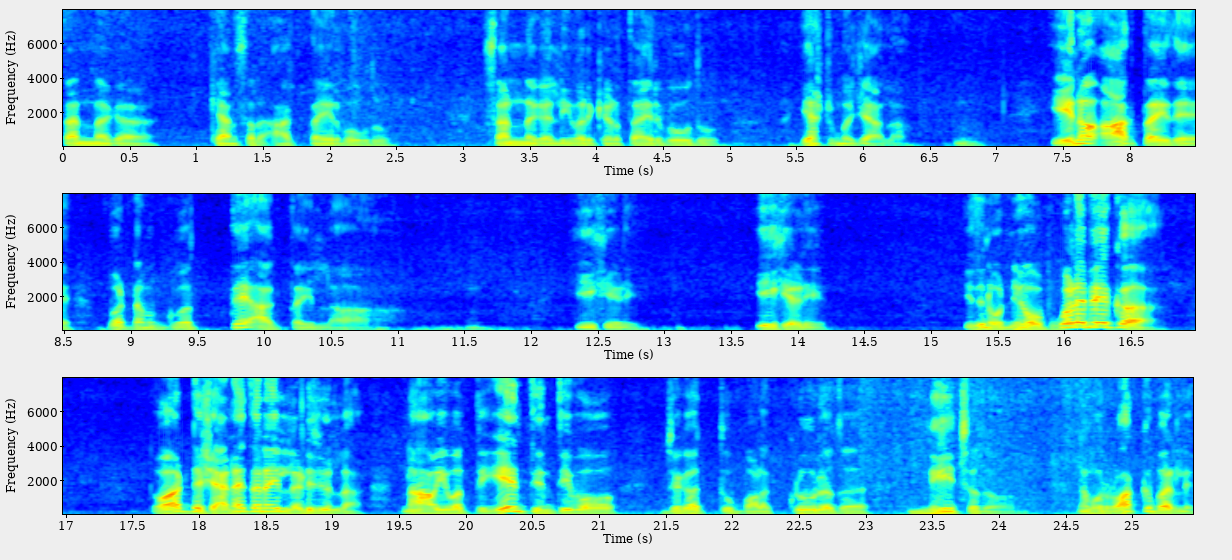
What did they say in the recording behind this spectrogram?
ಸಣ್ಣಗ ಕ್ಯಾನ್ಸರ್ ಆಗ್ತಾ ಇರ್ಬೋದು, ಸಣ್ಣಗ ಲಿವರ್ ಕೆಡ್ತಾ ಇರ್ಬೋದು, ಎಷ್ಟು ಮಜಾ ಅಲ್ಲ? ಏನೋ ಆಗ್ತಾ ಇದೆ ಬಟ್ ನಮಗೆ ಗೊತ್ತೇ ಆಗ್ತಾ ಇಲ್ಲ? ಈಗ ಹೇಳಿ ಈಗ ಹೇಳಿ, ಇದನ್ನು ನೀವು ಒಪ್ಕೊಳ್ಳೇಬೇಕು ದೊಡ್ಡ ಶಾನೆತನ ಇಲ್ಲಿ ನಡೆದಿಲ್ಲ. ನಾವು ಇವತ್ತು ಏನು ತಿಂತೀವೋ, ಜಗತ್ತು ಭಾಳ ಕ್ರೂರದ, ನೀಚದು ನಮಗೆ ರೊಕ್ಕ ಬರಲಿ.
